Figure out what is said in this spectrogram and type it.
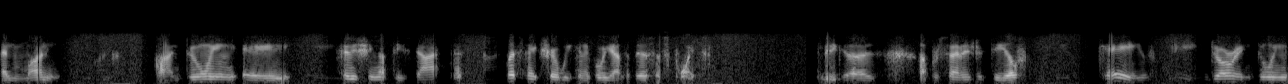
and money on doing a finishing up these documents, let's make sure we can agree on the business points. Because a percentage of deals cave during doing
